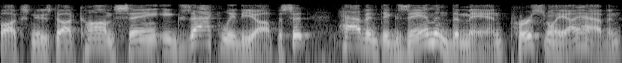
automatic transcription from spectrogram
foxnews.com saying exactly the opposite. Haven't examined the man. Personally, I haven't.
